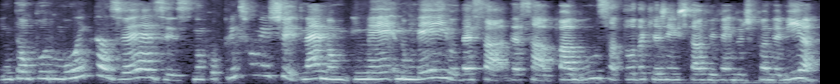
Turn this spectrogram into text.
Então, por muitas vezes, no, principalmente né, no, no meio dessa, dessa bagunça toda que a gente está vivendo de pandemia,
